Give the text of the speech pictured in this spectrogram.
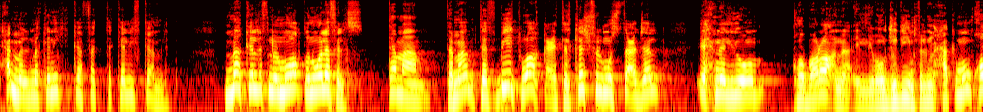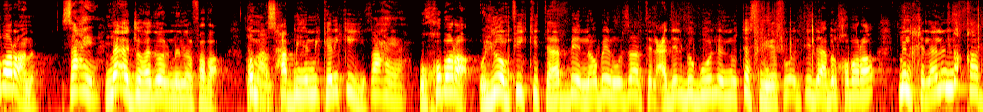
تحمل الميكانيكي كافه التكاليف كاملة. ما كلفنا المواطن ولا فلس. تمام. تمام؟ تثبيت واقعة الكشف المستعجل. إحنا اليوم خبرائنا اللي موجودين في المحاكم هم خبرائنا صحيح. ما أجوا هذول من الفضاء. هم. أصحاب مهن ميكانيكية. صحيح. وخبراء. واليوم في كتاب بيننا وبين وزارة العدل بيقول إنه تسمية وانتداب الخبراء من خلال النقابة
